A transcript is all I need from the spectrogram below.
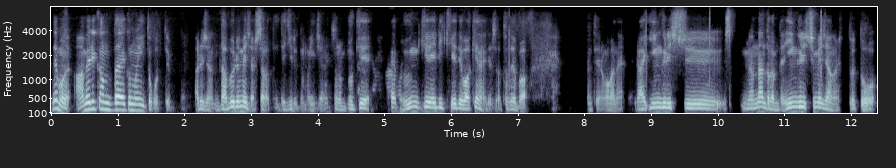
でも、アメリカの大学のいいとこって、あれじゃん、 double major したかったらできるでもいいんじゃない？その文系、文系、理系で分けないでさ、例えば、なんていうのわかんない。ラ English、なんとかみたいな、 English major の人と、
